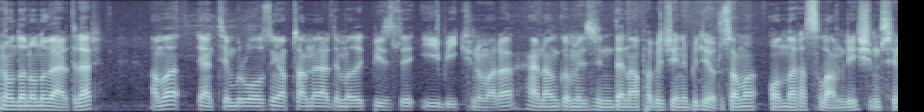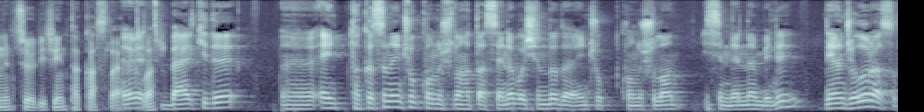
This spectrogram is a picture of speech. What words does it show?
Ondan onu verdiler. Ama yani Timberwolves'un yaptığı hamlelerde Malik Beasley iyi bir iki numara. Hernan Gomez'in de ne yapabileceğini biliyoruz ama onlar asıl hamleyi şimdi senin söyleyeceğin takasla yaptılar. Evet belki de e, en takasın en çok konuşulan hatta sene başında da en çok konuşulan isimlerinden biri D'Angelo Russell.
